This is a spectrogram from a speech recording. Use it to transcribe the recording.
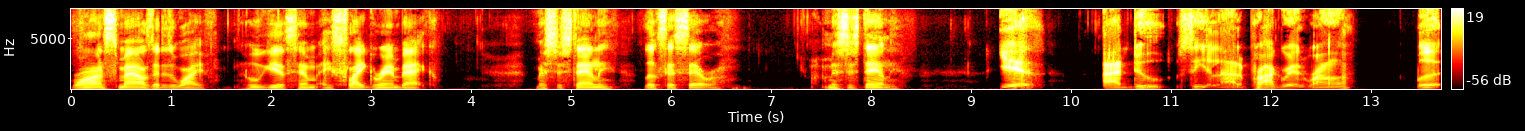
Ron smiles at his wife, who gives him a slight grin back. Mr. Stanley looks at Sarah. Mr. Stanley, yes, I do see a lot of progress, Ron, but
